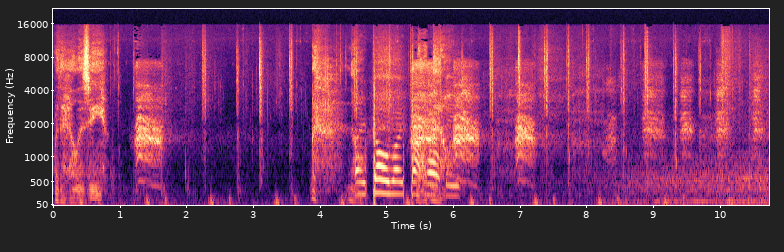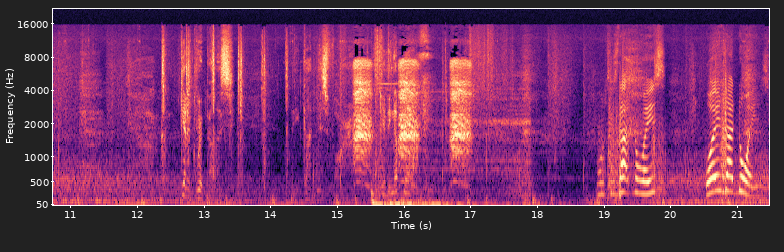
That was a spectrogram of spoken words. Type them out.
Where the hell is he? I don't like that Not now. Get a grip, Ellis. We've gotten this far. Up now. What is that noise? What is that noise?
